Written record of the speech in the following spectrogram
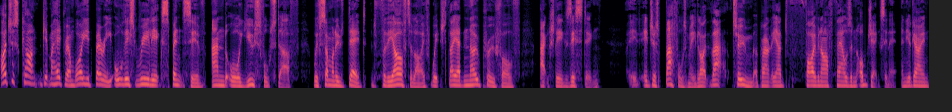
I just can't get my head around why you'd bury all this really expensive and or useful stuff with someone who's dead for the afterlife, which they had no proof of actually existing. It, it just baffles me. Like that tomb apparently had five and a half thousand objects in it, and you're going,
